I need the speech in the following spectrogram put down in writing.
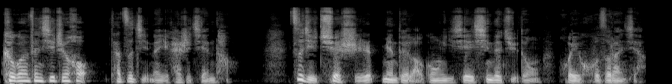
客观分析之后，她自己呢也开始检讨，自己确实面对老公一些新的举动会胡思乱想。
